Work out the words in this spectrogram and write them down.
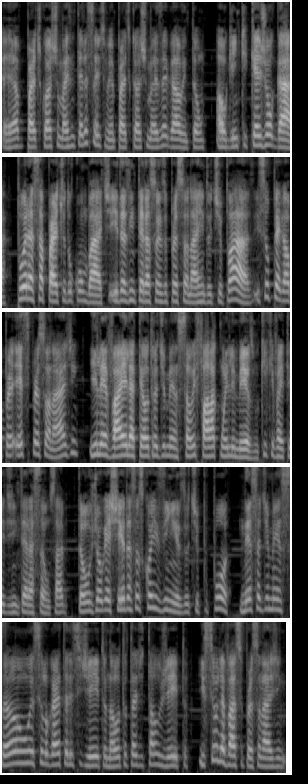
é a parte que eu acho mais interessante, também a parte que eu acho mais legal. Então, alguém que quer jogar por essa parte do combate e das interações do personagem, do tipo, ah, e se eu pegar esse personagem e levar ele até outra dimensão e falar com ele mesmo? O que, que vai ter de interação, sabe? Então o jogo é cheio dessas coisinhas, do tipo, pô, nessa dimensão esse lugar tá desse jeito, na outra tá de tal jeito. E se eu levasse o personagem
